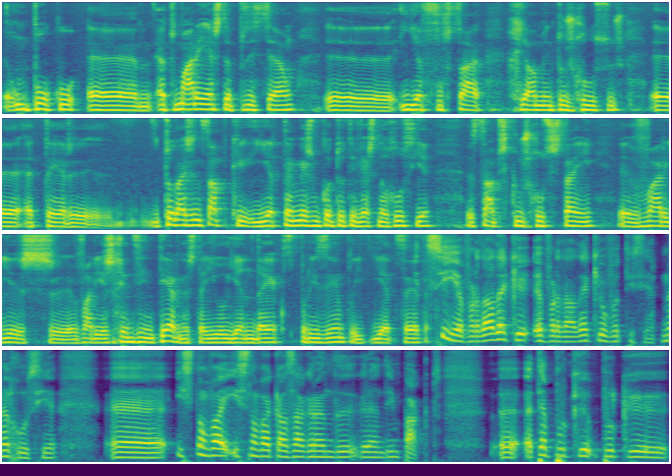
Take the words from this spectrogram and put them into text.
um pouco uh, a tomarem esta posição uh, e a forçar realmente os russos uh, a ter. Toda a gente sabe que, e até mesmo quando tu estiveste na Rússia, sabes que os russos têm várias, várias redes internas, têm o Yandex, por exemplo, e, e, etc. Sim, a verdade é que, a verdade é que eu vou te dizer, na Rússia isso, não vai, isso não vai causar grande, grande impacto Uh, até porque, porque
